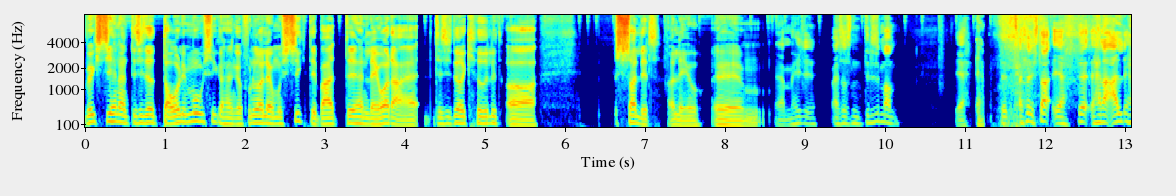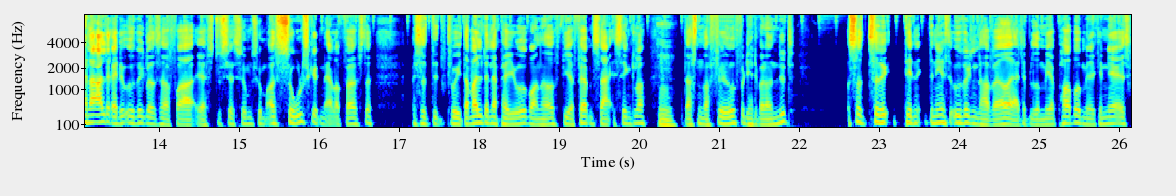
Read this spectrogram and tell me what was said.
vil ikke sige, at han er en decideret dårlig musiker, han kan finde ud af at lave musik, det er bare det, han laver, der er decideret kedeligt og så let at lave. Øhm, Ja, men helt enig. Altså sådan, det er ligesom om, ja, Ja. Det, altså i start, ja det, han, har aldrig, han har aldrig rigtig udviklet sig fra, ja, du siger Zoom Zoom, også Solskin den allerførste. Altså, det, du ved, der var lige den her periode, hvor han havde 4-5 si- singler, mm. der sådan var fede, fordi det var noget nyt. Så, så det, det, den eneste udvikling, der har været, er, at det er blevet mere poppet, mere generisk.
